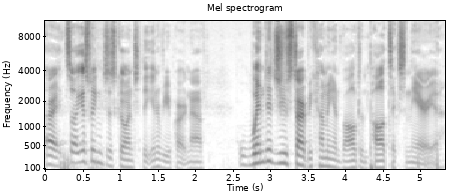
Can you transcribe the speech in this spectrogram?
All right, so I guess we can just go into the interview part now. When did you start becoming involved in politics in the area?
